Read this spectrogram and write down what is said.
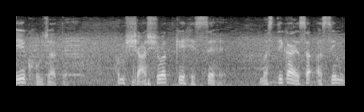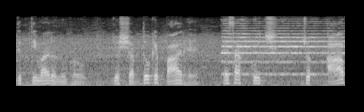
एक हो जाते हैं। हम शाश्वत के हिस्से हैं। मस्ती का ऐसा असीम दीप्तिमान अनुभव जो शब्दों के पार है, ऐसा कुछ जो आप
